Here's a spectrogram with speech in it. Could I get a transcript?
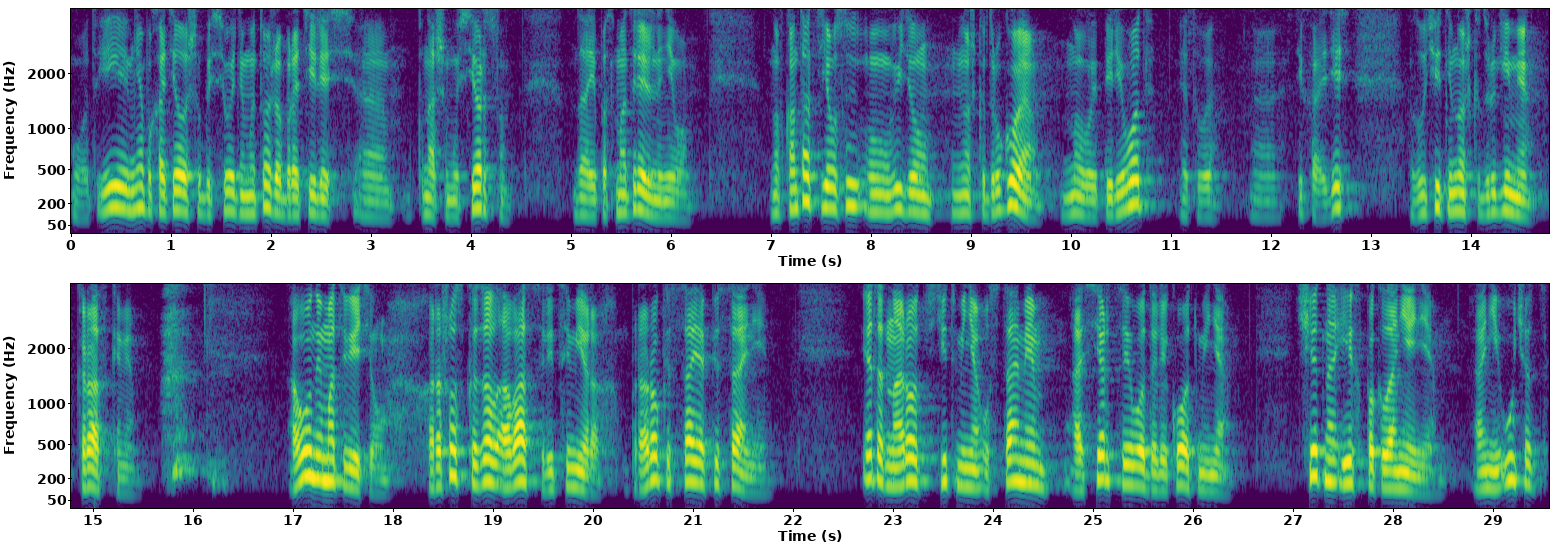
Вот. И мне бы хотелось, чтобы сегодня мы тоже обратились э, к нашему сердцу, да, и посмотрели на него. Но ВКонтакте я увидел немножко другое, новый перевод этого э, стиха. Здесь звучит немножко другими красками. А он им ответил, «Хорошо сказал о вас, лицемерах, Пророк Исаия в Писании. «Этот народ чтит меня устами, а сердце его далеко от меня. Тщетно их поклонение. Они учат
